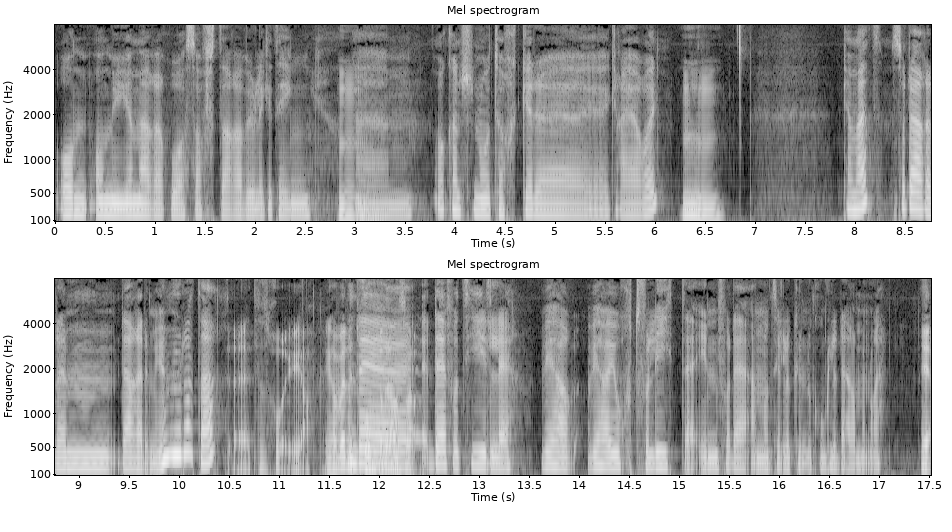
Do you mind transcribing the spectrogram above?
og, og mye mer råsafter av ulike ting. Mm. Um, og kanskje noe tørkede greier òg. Mm. Hvem vet? Så der er det, der er det mye muligheter. Det, det tror jeg, ja. Jeg har veldig Det, tro på det, altså. det er for tidlig. Vi har, vi har gjort for lite innenfor det ennå til å kunne konkludere med noe. Ja.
